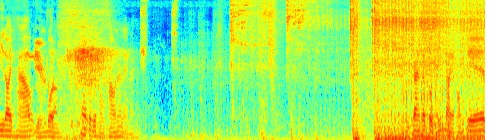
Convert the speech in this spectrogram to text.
มีรอยเท้าอยู่ข้างบนน่าจะเป็นของเขานั่นแหละนะครับมีการกระตุกนิดหน่อยของเกม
